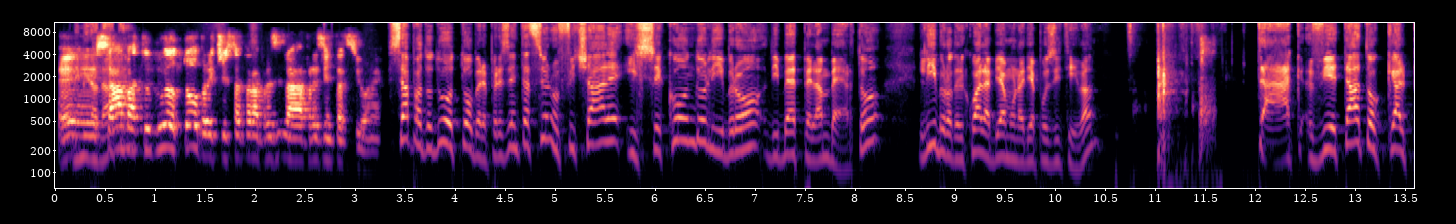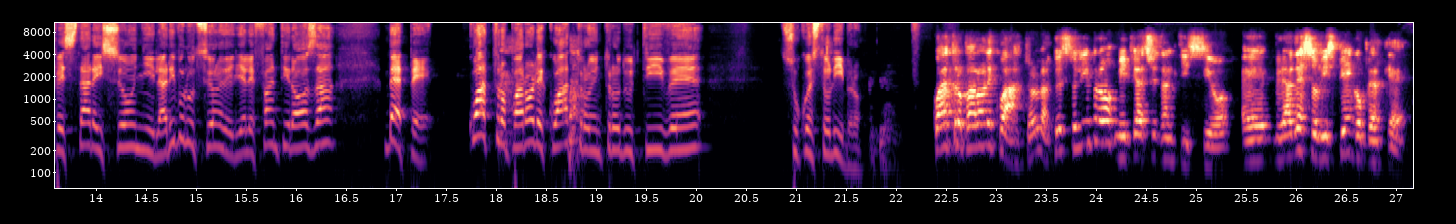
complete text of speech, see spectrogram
Eh, sabato 2 ottobre c'è stata la, pres- la presentazione. Sabato 2 ottobre, presentazione ufficiale, il secondo libro di Beppe Lamberto, libro del quale abbiamo una diapositiva. Tac, vietato calpestare i sogni, la rivoluzione degli elefanti rosa. Beppe, quattro parole, quattro introduttive su questo libro. Quattro parole, quattro. Allora, questo libro mi piace tantissimo e adesso vi spiego perché.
